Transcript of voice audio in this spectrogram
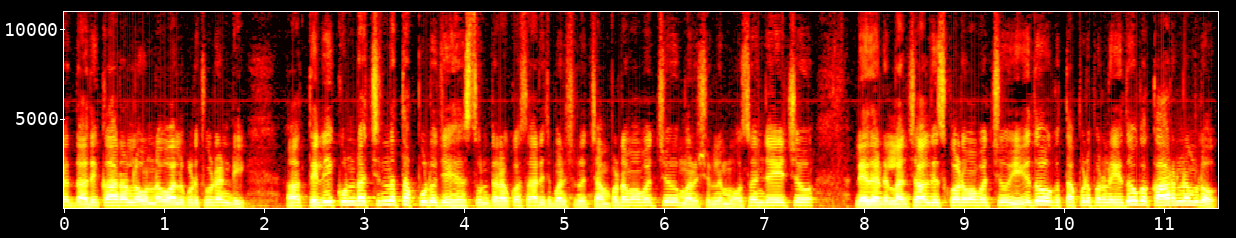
పెద్ద అధికారంలో ఉన్న వాళ్ళు కూడా చూడండి తెలియకుండా చిన్న తప్పులు చేసేస్తుంటారు. ఒక్కసారి మనుషులను చంపడం అవ్వచ్చు మనుషుల్ని మోసం చేయొచ్చు లేదంటే లంచాలు తీసుకోవడం అవ్వచ్చు. ఏదో ఒక తప్పుడు పనులు ఏదో ఒక కారణంలో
